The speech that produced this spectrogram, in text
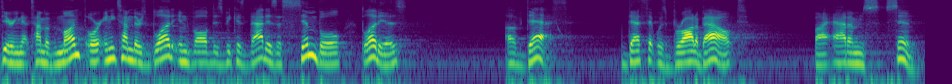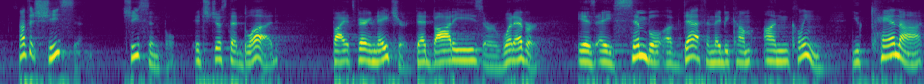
during that time of month or anytime there's blood involved is because that is a symbol, blood is, of death. Death that was brought about by Adam's sin. It's not that she's sin, she's sinful. It's just that blood, by its very nature, dead bodies or whatever, is a symbol of death and they become unclean. You cannot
